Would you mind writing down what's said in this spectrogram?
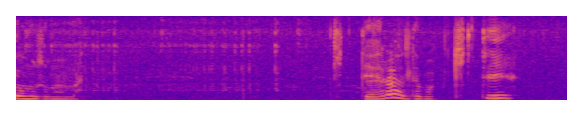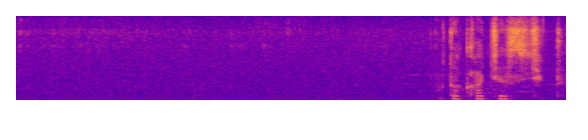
Korkuyorum o zaman ben. Gitti herhalde bak gitti. Burada kaç yazısı çıktı.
